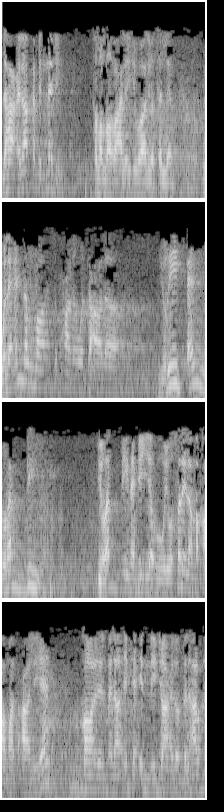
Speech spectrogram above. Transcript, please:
لها علاقة بالنبي صلى الله عليه وآله وسلم. ولأن الله سبحانه وتعالى يريد أن يربي يربي نبيه ويوصل إلى مقامات عالية. قال للملائكة إني جاعل في الأرض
